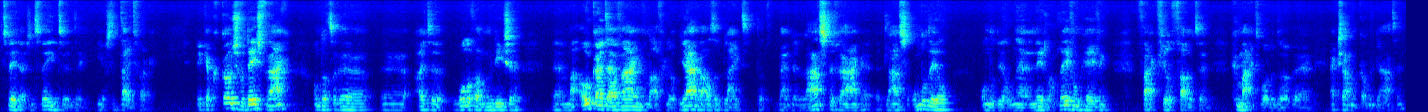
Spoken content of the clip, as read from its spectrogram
2022, eerste tijdvak. Ik heb gekozen voor deze vraag omdat er uh, uh, uit de rollen van analyse, uh, maar ook uit de ervaring van de afgelopen jaren altijd blijkt dat bij de laatste vragen, het laatste onderdeel, onderdeel Nederland leefomgeving, vaak veel fouten gemaakt worden door examenkandidaten.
